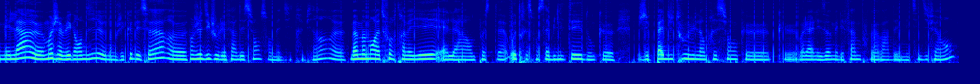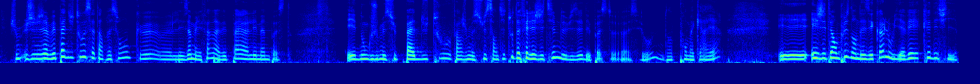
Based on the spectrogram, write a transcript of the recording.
Mais là, euh, moi j'avais grandi, euh, donc j'ai que des sœurs. Euh, quand j'ai dit que je voulais faire des sciences, on m'a dit très bien. ma maman a toujours travaillé, elle a un poste à haute responsabilité, donc j'ai pas du tout eu l'impression que, voilà, les hommes et les femmes pouvaient avoir des métiers différents. Je n'avais pas du tout cette impression que les hommes et les femmes n'avaient pas les mêmes postes. Et donc je me suis pas du tout, enfin je me suis sentie tout à fait légitime de viser des postes assez hauts pour ma carrière. Et, et j'étais en plus dans des écoles où il y avait que des filles.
